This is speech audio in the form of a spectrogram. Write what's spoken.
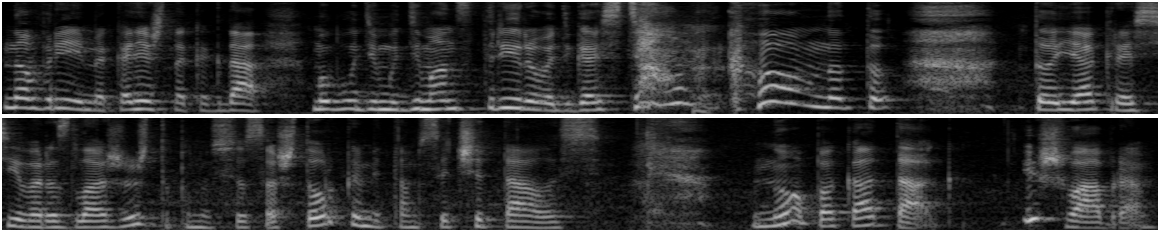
на время. Конечно, когда мы будем демонстрировать гостям комнату, то я красиво разложу, чтобы оно все со шторками там сочеталось. Но пока так. И швабра.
